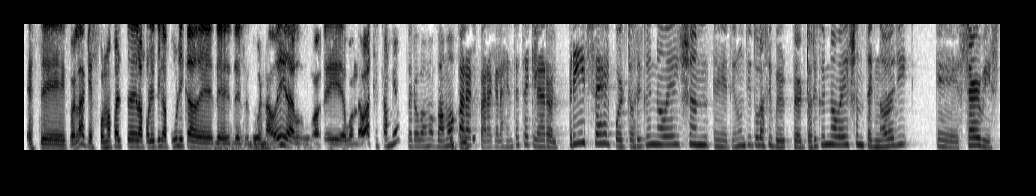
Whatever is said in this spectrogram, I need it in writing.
este, ¿verdad? Que forma parte de la política pública del gobernador y de, Wanda Vázquez también. Pero vamos, vamos para, para que la gente esté claro, el PRITS es el Puerto Rico Innovation, eh, tiene un título así, Puerto Rico Innovation Technology eh, Service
